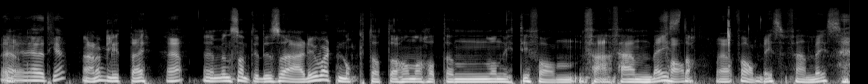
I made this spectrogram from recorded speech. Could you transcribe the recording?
Eller, Ja. Jeg vet ikke. Det er nok litt der. Ja. Men samtidig så er det jo vært nok til at han har hatt en vanvittig fan, fa, fanbase, Fan. da. Ja. Fanbase. Fanbase.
